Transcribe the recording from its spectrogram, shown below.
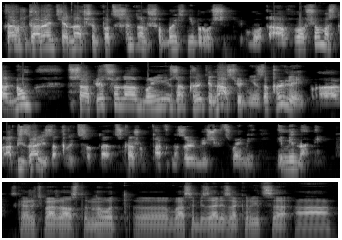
как гарантия нашим пациентам, чтобы мы их не бросили. Вот. А во всем остальном, соответственно, мы закрыты. Нас, вернее, закрыли, а, обязали закрыться, скажем так, назовем вещи своими именами. Скажите, пожалуйста, ну вот э, вас обязали закрыться, а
